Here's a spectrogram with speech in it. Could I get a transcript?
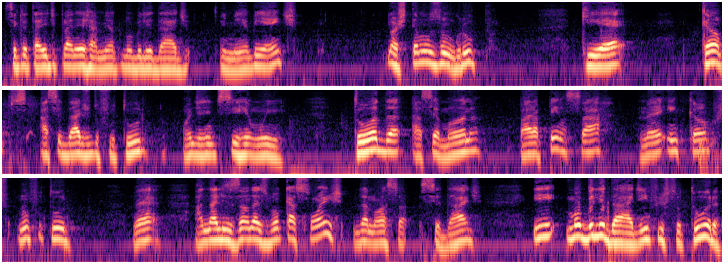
Secretaria de Planejamento, Mobilidade e Meio Ambiente, nós temos um grupo que é Campos, a cidade do futuro, onde a gente se reúne toda a semana para pensar né, em campos no futuro, né, analisando as vocações da nossa cidade e mobilidade, infraestrutura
